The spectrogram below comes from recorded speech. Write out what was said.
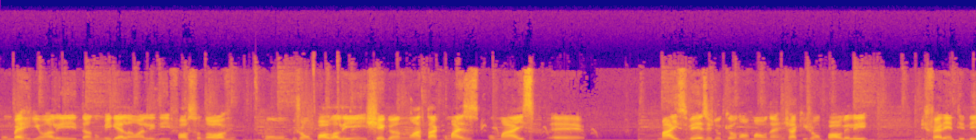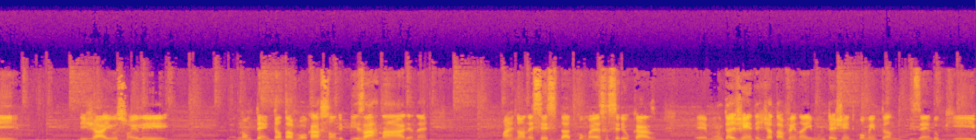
Com o Berguinho ali dando um miguelão ali de falso 9, com o João Paulo ali chegando no ataque com mais, com mais, é, mais vezes do que o normal, né? Já que João Paulo, ele, diferente de, de Jailson, ele não tem tanta vocação de pisar na área, né? Mas numa necessidade como essa seria o caso. É, muita gente, a gente já está vendo aí, muita gente comentando, dizendo que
